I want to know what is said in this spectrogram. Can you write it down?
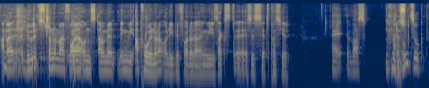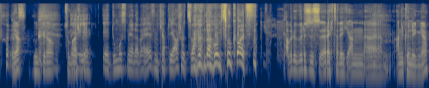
Aber äh, du würdest schon nochmal vorher uns damit irgendwie abholen, oder, Olli, bevor du da irgendwie sagst, äh, es ist jetzt passiert. Ey, was? Mein Das- Umzug? Ja, genau, zum Ja, Beispiel. ja, du musst mir dabei helfen. Ich habe dir auch schon zweimal beim Umzug geholfen. Aber du würdest es rechtzeitig an, ähm, ankündigen, ja?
